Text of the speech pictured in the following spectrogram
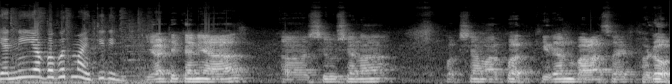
यांनी याबाबत माहिती दिली. या ठिकाणी आज शिवसेना पक्षामार्फत किरण बाळासाहेब फडोळ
